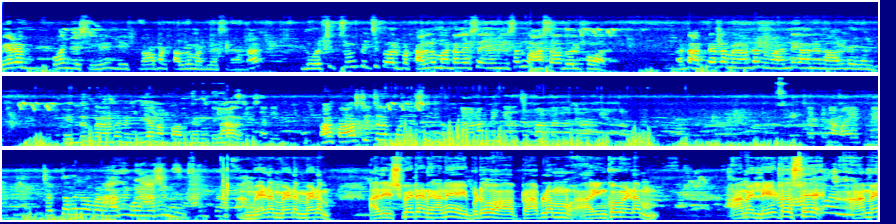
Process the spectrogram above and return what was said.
మేడం ఫోన్ చేసింది నీ పాప కళ్ళు మంటలేస్తుందంట నువ్వు వచ్చి చూపించి తోలిపో కళ్ళు మంటలేస్తే ఏం చేస్తావు నువ్వు హాస్టల్లో తోలిపోవాలి అంటే అట్లా మేడం అంటే నువ్వు అన్ని కాదు నేను ఆల్రెడీ ఇవ్వను ఎందుకు మేడం అంటే నేను ఇయ్యాను అబ్బా అంతే నీకు క్లాస్ టీచర్ ఫోన్ చేసింది. మేడం మేడం మేడం మేడం అది ఇచ్చిపెట్టాను కానీ ఇప్పుడు ఆ ప్రాబ్లం ఇంకో మేడం ఆమె లేట్ వస్తే ఆమె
